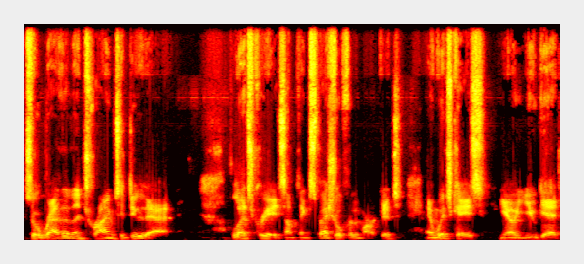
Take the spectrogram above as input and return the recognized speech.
So rather than trying to do that, let's create something special for the market in which case you know you get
